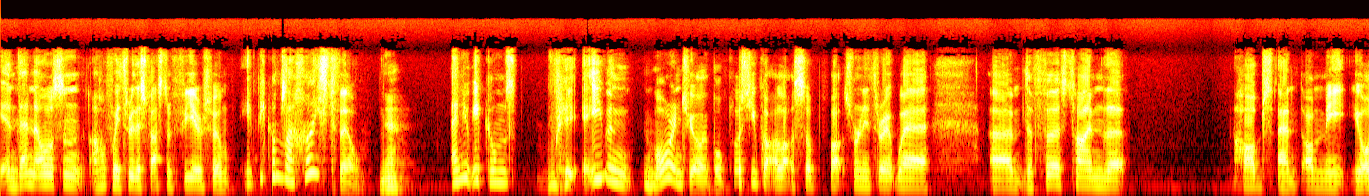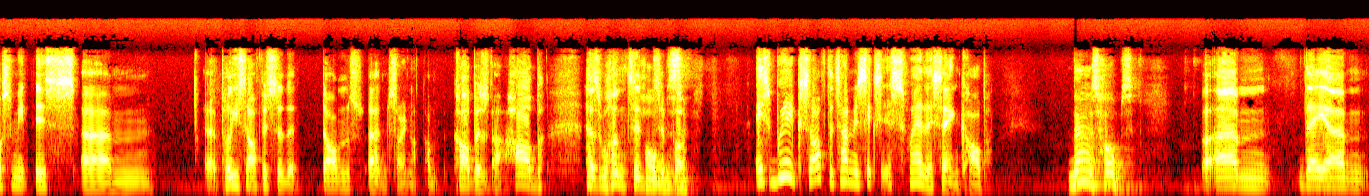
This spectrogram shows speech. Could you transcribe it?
and then all of a sudden, halfway through this Fast and Furious film, it becomes a heist film, Yeah. and it becomes re- even more enjoyable. Plus, you've got a lot of subplots running through it where um, the first time that Hobbs and Dom meet, you also meet this um, uh, police officer that Dom's, uh, sorry, not Dom, Cobb has, uh, Hob has wanted Hobbs. to put. It's weird because half the time in six, I swear they're saying Cobb. No, it's Hobbs. But um, they um,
